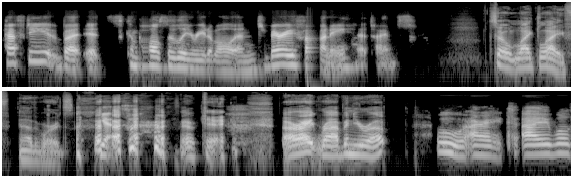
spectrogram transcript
hefty, but it's compulsively readable and very funny at times. So, like life, in other words. Yes. okay. All right, Robin, you're up. Ooh, all right. I will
